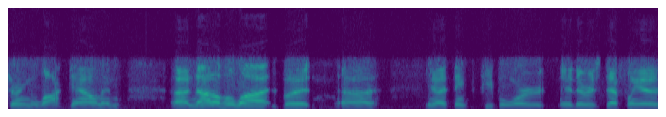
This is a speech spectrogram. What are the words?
during the lockdown, and uh, not a whole lot, but uh, you know I think people were there was definitely a,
